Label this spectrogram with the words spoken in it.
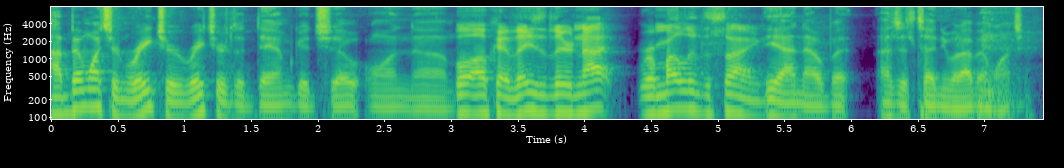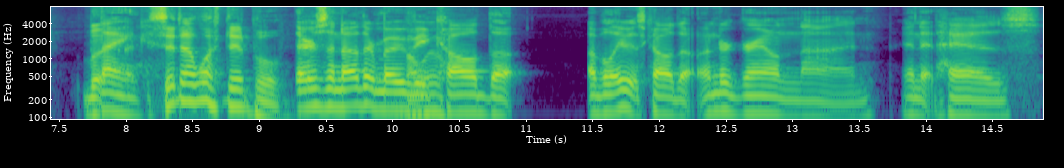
I've been watching Reacher. Reacher's a damn good show on. Um, Well, okay, these they're not remotely the same. yeah, I know, but I was just telling you what I've been watching. But Dang. sit down, and watch Deadpool. There's another movie will. called the, I believe it's called the Underground Nine, and it has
